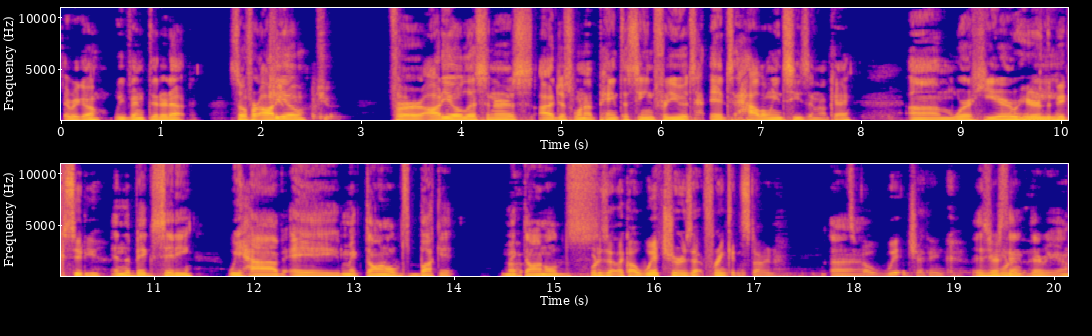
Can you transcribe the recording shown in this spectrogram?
There we go. We vented it up. So for audio, for audio listeners, I just want to paint the scene for you. It's it's Halloween season, okay? Um, we're here. we're here in the big city. in the big city. We have a McDonald's bucket. McDonald's. What is that like a witch or is that Frankenstein? uh, It's a witch, I think. is your one of thing? the- There we go.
